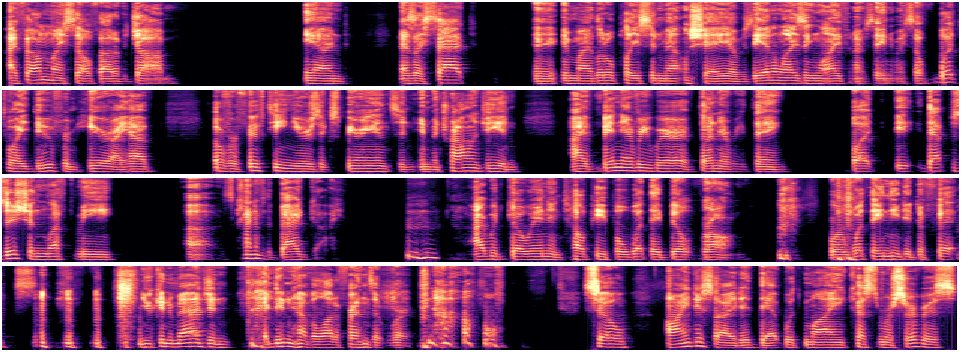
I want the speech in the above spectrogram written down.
I found myself out of a job. And as I sat in my little place in Matlacha, I was analyzing life and I was saying to myself, what do I do from here? I have over 15 years experience in, in metrology and I've been everywhere, I've done everything, but it, that position left me uh, as kind of the bad guy. Mm-hmm. I would go in and tell people what they built wrong or what they needed to fix. you can imagine I didn't have a lot of friends at work. No. So I decided that with my customer service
